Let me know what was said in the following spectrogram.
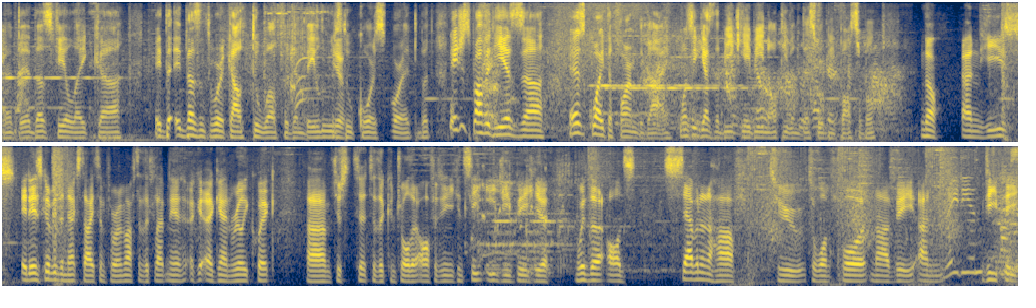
it, it does feel like uh, it, it doesn't work out too well for them. They lose Yeah. two cores for it. But Nature's Prophet, he is uh, he is quite a farm the guy. Once he gets the BKB, not even this will be possible. No, and he's it is going to be the next item for him after the Gleipnir. Ag- Again, really quick, um, just to, to the control that it offers, and you can see EGB here with the odds seven and a half to to one for Navi and Radiant VP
